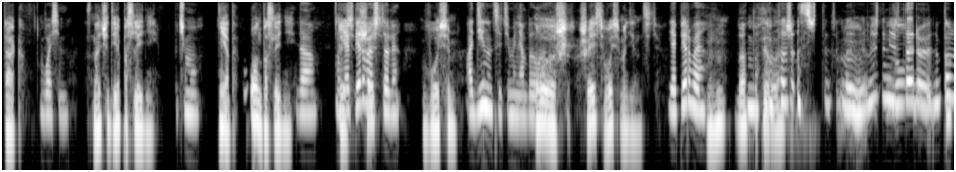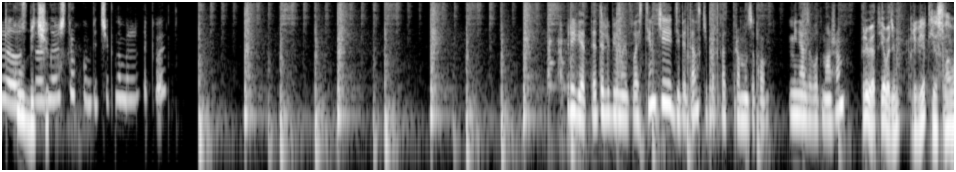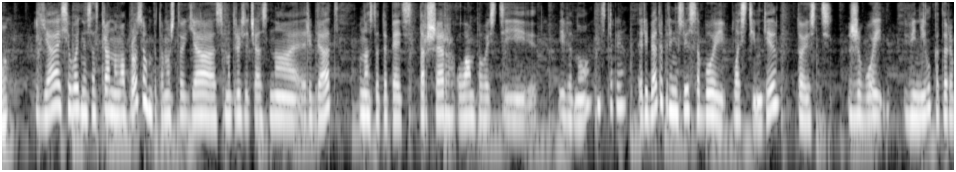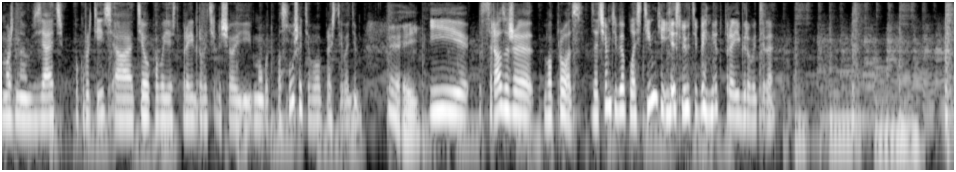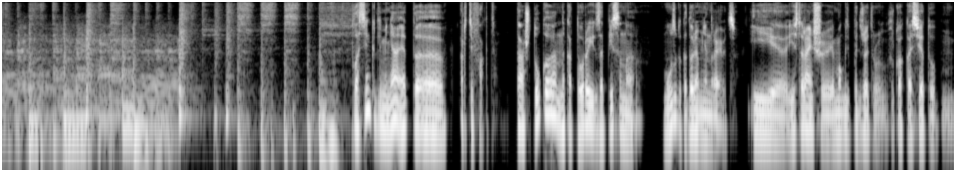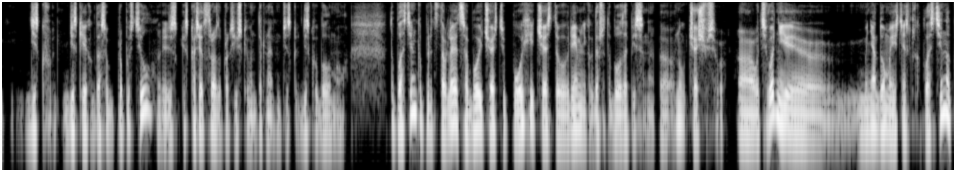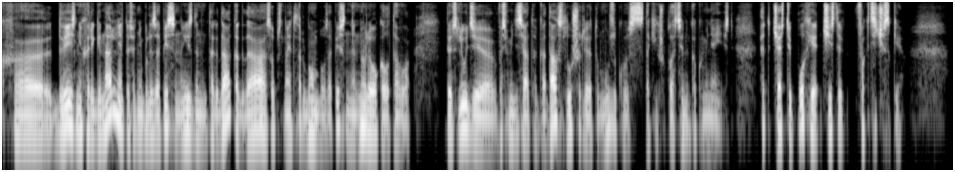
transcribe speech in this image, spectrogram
Так, Восемь. значит, я последний. Почему? Нет, он последний. Да. То я первая, шесть? что ли? Восемь. Одиннадцать у меня было. Шесть, восемь, одиннадцать. Я первая? Мгм. Да, ты Ну, первая. Пожалуйста, что ты Ну, мне что мне ну? Ну, тут пожалуйста. кубичек. Ну, что кубичек? Ну, может, такое. Привет, это «Любимые пластинки», дилетантский подкаст про музыку. Меня зовут Маша. Привет, я Вадим. Привет, я Слава. Я сегодня со странным вопросом, потому что я смотрю сейчас на ребят. У нас тут опять торшер, ламповость и, и вино на столе. Ребята принесли с собой пластинки, то есть живой винил, который можно взять, покрутить, а те, у кого есть проигрыватель, еще и могут послушать его, прости, Вадим. Эй. И сразу же вопрос, зачем тебе пластинки, если у тебя нет проигрывателя? Пластинка для меня — это артефакт. Та штука, на которой записана музыка, которая мне нравится. И если раньше я мог подержать в руках кассету, диск, диски я когда особо пропустил, из, из кассет сразу практически в интернет, но диск, дисков было мало, то пластинка представляет собой часть эпохи, часть того времени, когда что-то было записано. Э, Ну, чаще всего. А Вот сегодня э, у меня дома есть несколько пластинок. э, Две из них оригинальные, то есть они были записаны и изданы тогда, когда, собственно, этот альбом был записан, ну или около того. То есть люди в 80-х годах слушали эту музыку с таких же пластинок, как у меня есть. Это часть эпохи чисто фактически.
